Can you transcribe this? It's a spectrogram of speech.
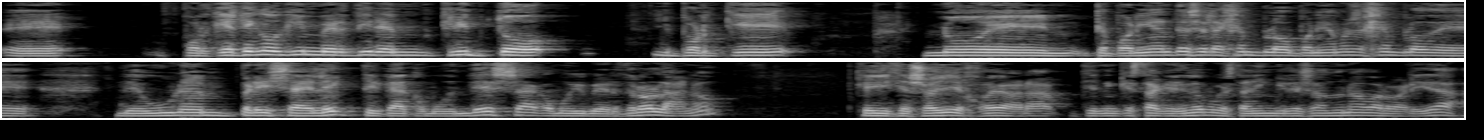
Eh, ¿Por qué tengo que invertir en cripto y por qué no en... Te ponía antes el ejemplo, poníamos ejemplo de, de una empresa eléctrica como Endesa, como Iberdrola, ¿no? Que dices, oye, joder, ahora tienen que estar creciendo porque están ingresando una barbaridad.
